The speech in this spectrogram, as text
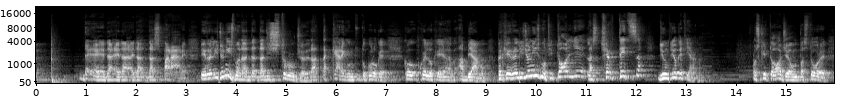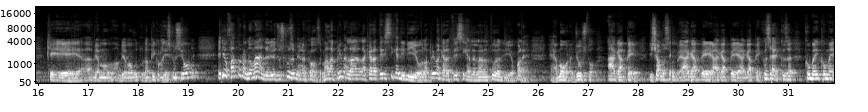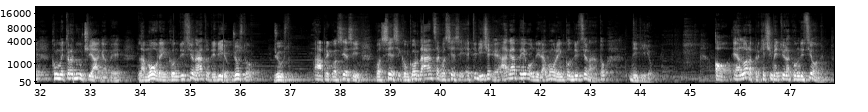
è, da, è da, da, da, sparare, il religionismo è da, distruggere, da attaccare con tutto quello che, quello che abbiamo, perché il religionismo ti toglie la certezza di un Dio che ti ama. Ho scritto oggi a un pastore che abbiamo, abbiamo, avuto una piccola discussione e gli ho fatto una domanda, gli ho detto scusami una cosa, ma la, prima, la, la caratteristica di Dio, la prima caratteristica della natura di Dio qual è? È amore, giusto? Agape, diciamo sempre agape, agape, agape. Cos'è? Cos'è? Come, come, come traduci agape? L'amore incondizionato di Dio, giusto? Giusto. apri qualsiasi, qualsiasi concordanza, qualsiasi, e ti dice che agape vuol dire amore incondizionato di Dio. Oh, e allora perché ci metti una condizione?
